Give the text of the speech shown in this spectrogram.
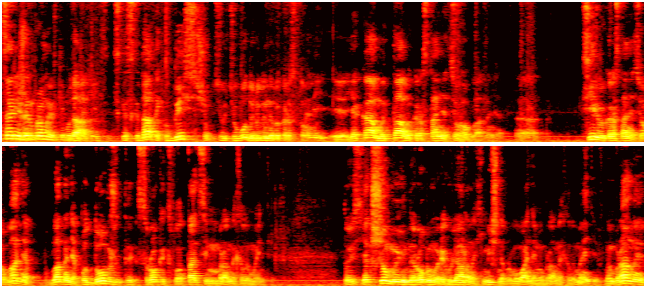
це режим промивки буде Да, такий. скидати кудись, щоб цю, цю воду люди не використовували. Е, Яка мета використання цього обладнання? Е, Ціль використання цього обладнання, обладнання подовжити срок експлуатації мембранних елементів. Тобто, якщо ми не робимо регулярне хімічне промивання мембранних елементів, мембрани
